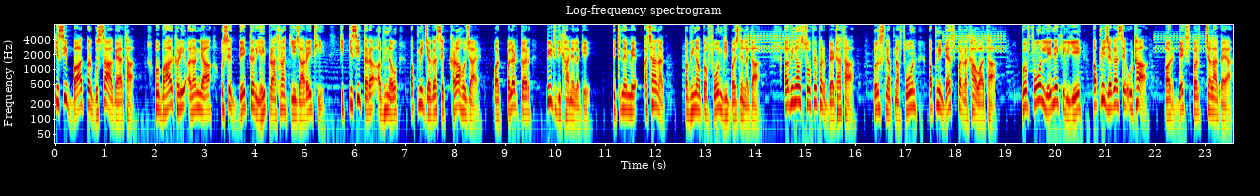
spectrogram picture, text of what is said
किसी बात पर गुस्सा आ गया था। वो बाहर खड़ी अनन्या उसे देखकर यही प्रार्थना की जा रही थी कि किसी तरह अभिनव अपनी जगह से खड़ा हो जाए और पलटकर पीठ दिखाने लगे। इतने में अचानक अभिनव का फ़ोन भी बजने लगा। अभिनव सोफे पर बैठा था और उसने अपना फ़ोन अपनी डेस्क पर रखा हुआ था। वो फ़ोन लेने के लिए अपनी जगह से उठा और डेस्क पर चला गया।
